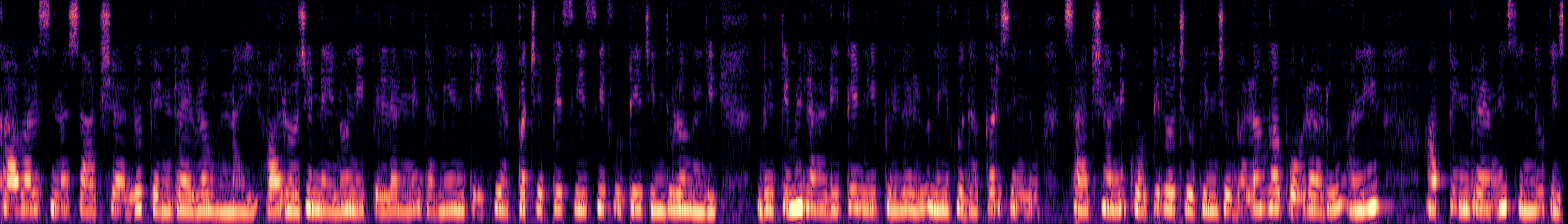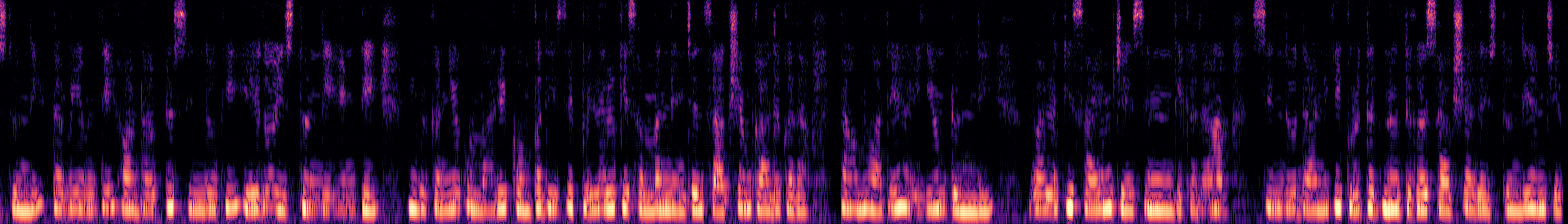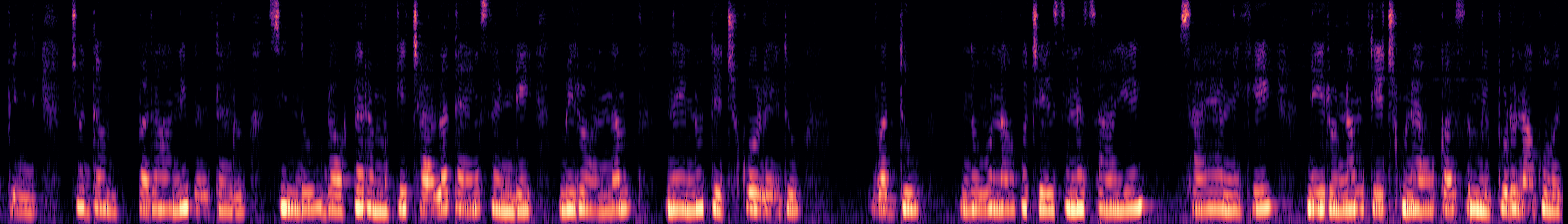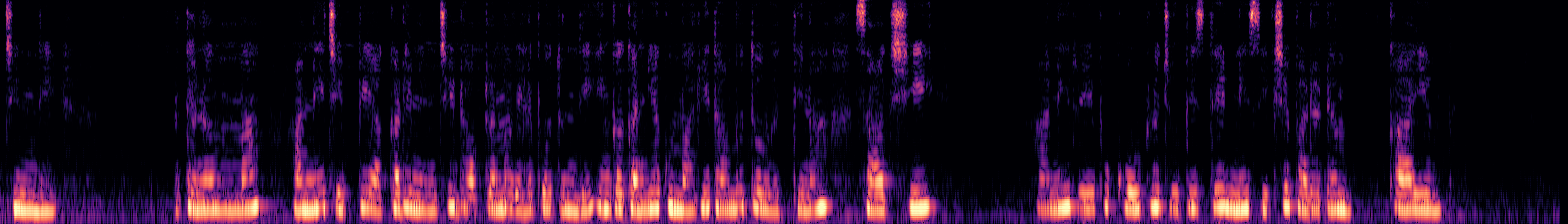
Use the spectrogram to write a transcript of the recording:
కావాల్సిన సాక్ష్యాలు పెన్ డ్రైవ్లో ఉన్నాయి. ఆ రోజు నేను నీ పిల్లల్ని దమయంతికి అప్పచెప్పే సీసీ ఫుటేజ్ ఇందులో ఉంది. బ్రతిమిలాడితే నీ పిల్లలు నీకు దక్కర్సిందు సాక్ష్యాన్ని కోర్టులో చూపించు. బలంగా పోరాడు అని ఆ పెన్ డ్రైవ్ని సింధుకి ఇస్తుంది. దమయంతి ఆ డాక్టర్ సింధుకి ఏదో ఇస్తుంది ఏంటి? ఇంకా కన్యాకుమారి కొంపదీసే పిల్లలకి సంబంధించిన సాక్ష్యం కాదు కదా. తాము అదే అయ్యి ఉంటుంది. వాళ్ళకి సాయం చేసింది కదా. సింధు దానికి కృతజ్ఞతగా సాక్ష్యాలు ఇస్తుంది అని చెప్పింది. చూద్దాం పద అని వెళ్తారు. సింధు డాక్టర్ అమ్మకి చాలా థ్యాంక్స్ అండి. మీరు అన్నం నేను తెచ్చుకోలేదు. వద్దు నువ్వు నాకు చేసిన సాయి సాయానికి నీ రుణం తీర్చుకునే అవకాశం ఇప్పుడు నాకు వచ్చింది. తనమ్మ అని చెప్పి అక్కడి నుంచి డాక్టర్ అమ్మ వెళ్ళిపోతుంది. ఇంకా కన్యాకుమారి తాముతో వచ్చిన సాక్షి అని రేపు కోట్లు చూపిస్తే నీ శిక్ష పడటం ఖాయం.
